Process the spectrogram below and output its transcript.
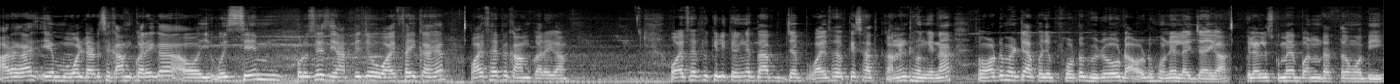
और अगर ये मोबाइल डाटा से काम करेगा, और वही सेम प्रोसेस यहाँ पर जो वाईफाई का है वाईफाई पर काम करेगा। वाईफाई पे क्लिक करेंगे तो आप जब वाईफाई के साथ कनेक्ट होंगे ना तो ऑटोमेटिक आपको जब फ़ोटो वीडियो डाउनलोड होने लग जाएगा। फ़िलहाल इसको मैं बंद रखता हूँ अभी।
